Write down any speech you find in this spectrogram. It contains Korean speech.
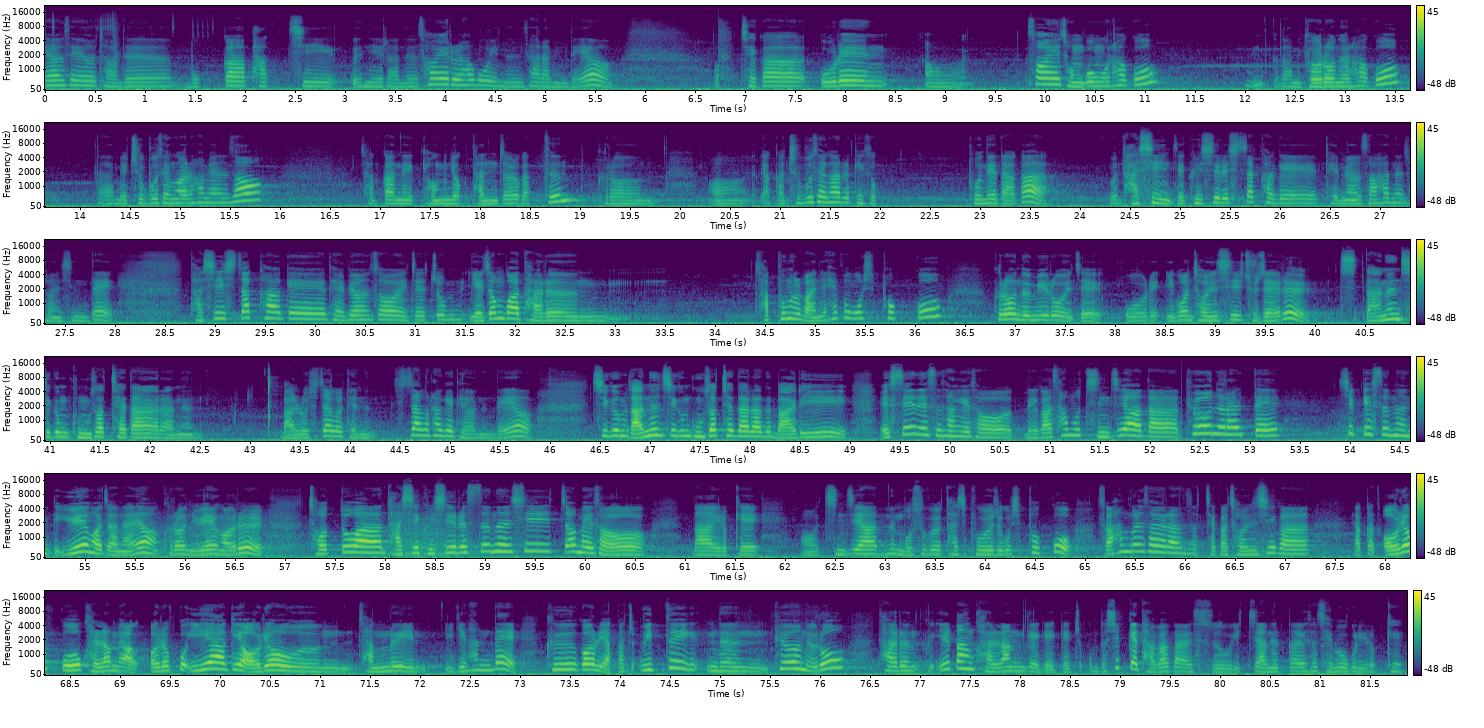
안녕하세요. 저는 목가 박지은이라는 서예를 하고 있는 사람인데요. 어, 제가 오랜 어, 서예 전공을 하고 음, 그다음에 결혼을 하고 그다음에 주부 생활을 하면서 잠깐의 경력 단절 같은 그런 어, 약간 주부 생활을 계속 보내다가 다시 이제 글씨를 시작하게 되면서 하는 전시인데 다시 시작하게 되면서 이제 좀 예전과 다른 작품을 많이 해보고 싶었고 그런 의미로 이제 올해 이번 전시 주제를 지- 나는 지금 공서체다라는 말로 시작을 되는 시작을 하게 되었는데요. 지금 나는 지금 공서체다라는 말이 SNS 상에서 내가 사뭇 진지하다 표현을 할 때 쉽게 쓰는 그 유행어잖아요. 그런 유행어를 저 또한 다시 글씨를 쓰는 시점에서 나 이렇게 어, 진지한 모습을 다시 보여주고 싶었고 그래서 한글 서예라는 자체가 전시가 약간 어렵고 관람이 아- 어렵고 이해하기 어려운 장르이긴 한데 그걸 약간 좀 위트 있는 표현으로 다른 그 일반 관람객에게 조금 더 쉽게 다가갈 수 있지 않을까 해서 제목을 이렇게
